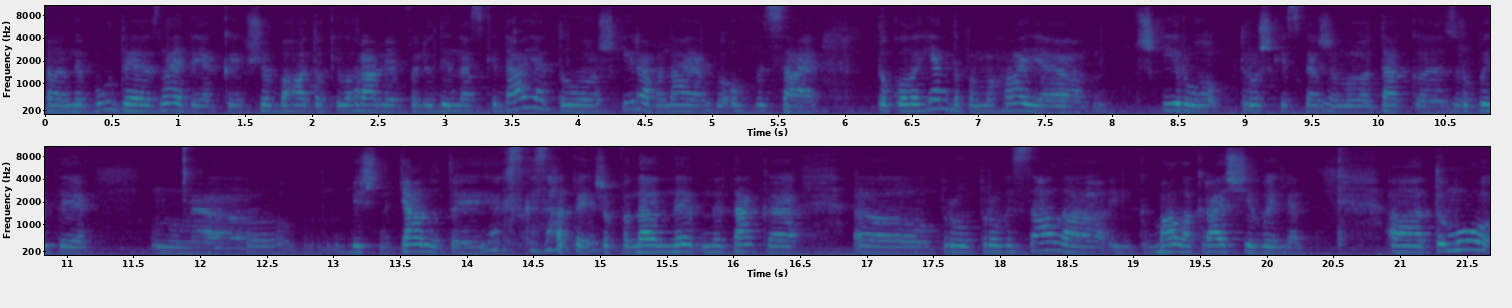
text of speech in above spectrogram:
не буде, знаєте, як якщо багато кілограмів людина скидає, то шкіра вона якби обвисає. То колаген допомагає шкіру трошки, скажімо так, е, зробити е, більш натягнутою, як сказати, щоб вона не, не так е, е, про- провисала і мала кращий вигляд. А, Тому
